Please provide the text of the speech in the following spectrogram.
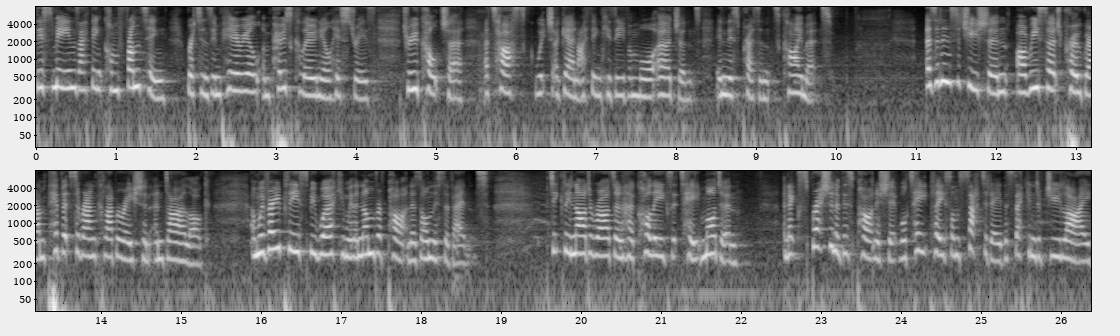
This means, I think, confronting Britain's imperial and post-colonial histories through culture, a task which, again, I think is even more urgent in this present climate. As an institution, our research programme pivots around collaboration and dialogue, and we're very pleased to be working with a number of partners on this event, particularly Nada Raza and her colleagues at Tate Modern, An expression of this partnership will take place on Saturday, the 2nd of July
